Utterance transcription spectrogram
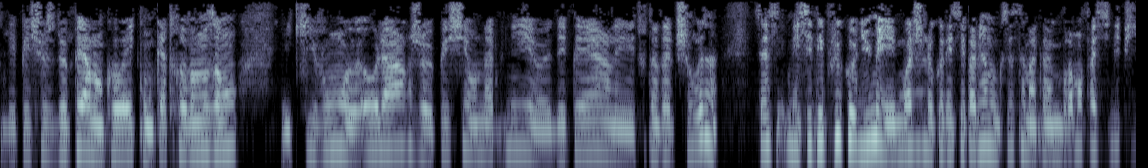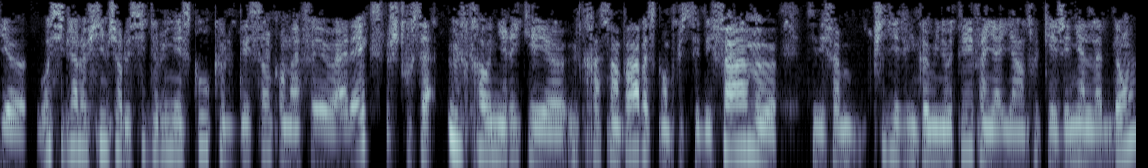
les pêcheuses de perles en Corée qui ont 80 ans et qui vont euh, au large pêcher en apnée euh, des perles et tout un tas de choses. Ça, mais c'était plus connu, mais moi je le connaissais pas bien, donc ça, ça m'a quand même vraiment fasciné. Puis euh, aussi bien le film sur le site de l'UNESCO que le dessin qu'en a fait euh, Alex, je trouve ça ultra onirique et euh, ultra sympa parce qu'en plus c'est des femmes, euh, c'est des femmes piliers d'une communauté. Enfin, il y a, y a un truc qui est génial là-dedans.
